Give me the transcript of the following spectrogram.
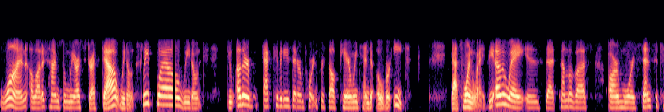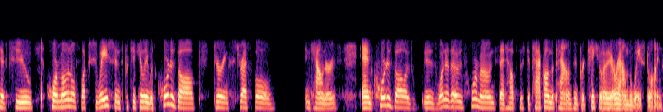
one, a lot of times when we are stressed out, we don't sleep well, we don't do other activities that are important for self care, and we tend to overeat. That's one way. The other way is that some of us are more sensitive to hormonal fluctuations, particularly with cortisol during stressful encounters. And cortisol is, is one of those hormones that helps us to pack on the pounds, and particularly around the waistline.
